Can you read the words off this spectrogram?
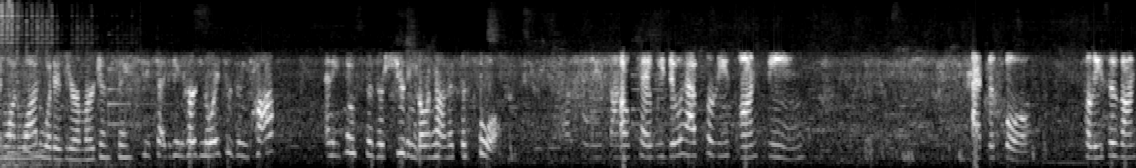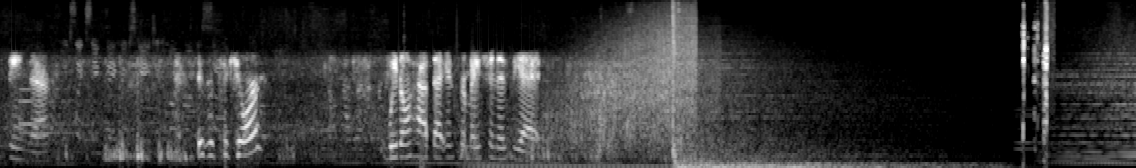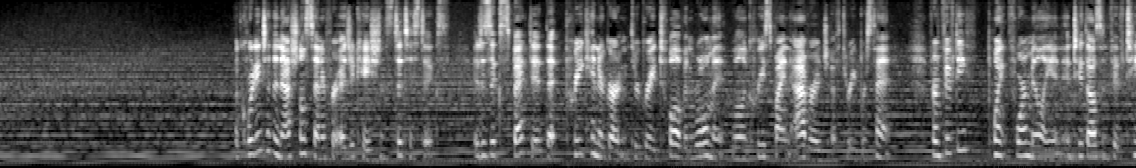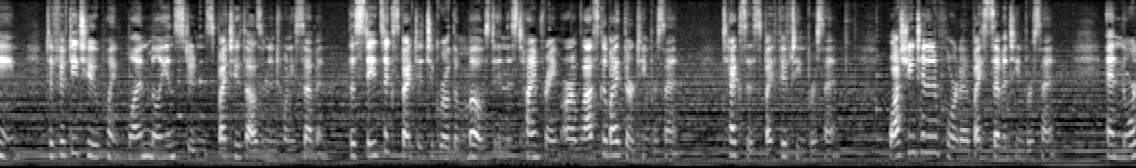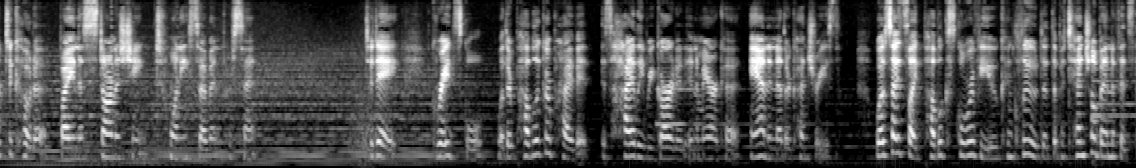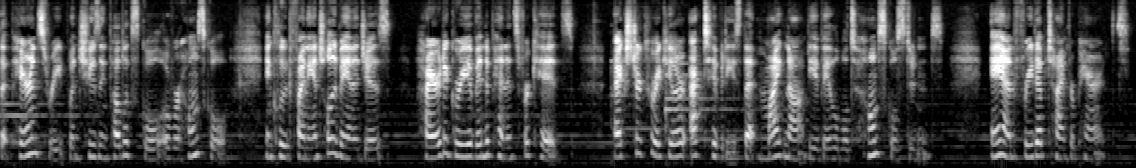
911, what is your emergency? He said he heard noises and talk, and he thinks there's a shooting going on at the school. Okay, we do have police on scene at the school. Police is on scene there. Is it secure? We don't have that information as yet. According to the National Center for Education Statistics, it is expected that pre kindergarten through grade 12 enrollment will increase by an average of 3%, from 50.4 million in 2015 to 52.1 million students by 2027. The states expected to grow the most in this timeframe are Alaska by 13%, Texas by 15%, Washington and Florida by 17%, and North Dakota by an astonishing 27%. Today, grade school, whether public or private, is highly regarded in America and in other countries. Websites like Public School Review conclude that the potential benefits that parents reap when choosing public school over homeschool include financial advantages, higher degree of independence for kids, extracurricular activities that might not be available to homeschool students, and freed up time for parents.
